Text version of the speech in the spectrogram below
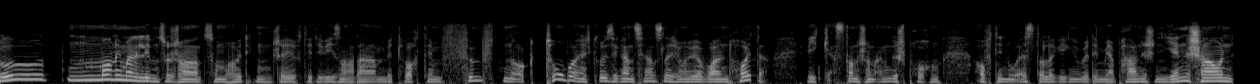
Guten Morgen, meine lieben Zuschauer, zum heutigen JFD Devisenradar am Mittwoch, dem 5. Oktober. Ich grüße ganz herzlich und wir wollen heute, wie gestern schon angesprochen, auf den US-Dollar gegenüber dem japanischen Yen schauen.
